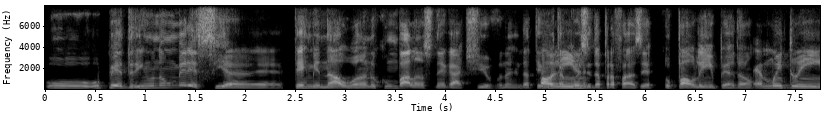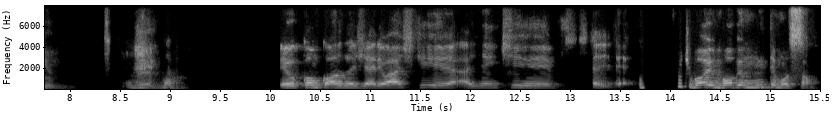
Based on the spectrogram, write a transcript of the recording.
o, o Pedrinho não merecia é, terminar o ano com um balanço negativo, né? Ainda tem Paulinho. muita coisa para fazer. O Paulinho, perdão. É muito inho. É. Eu concordo, Rogério. Eu acho que a gente. Futebol envolve muita emoção.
